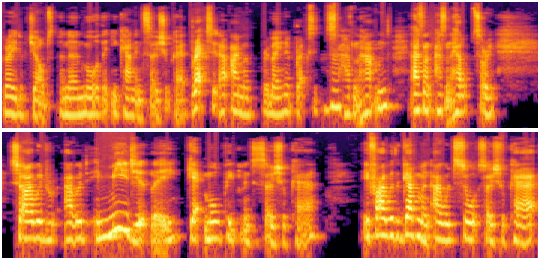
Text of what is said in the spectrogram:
grade of jobs and earn more than you can in social care. Brexit, I'm a Remainer. Brexit hasn't happened, hasn't hasn't helped. Sorry. So I would I would immediately get more people into social care. If I were the government, I would sort social care.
